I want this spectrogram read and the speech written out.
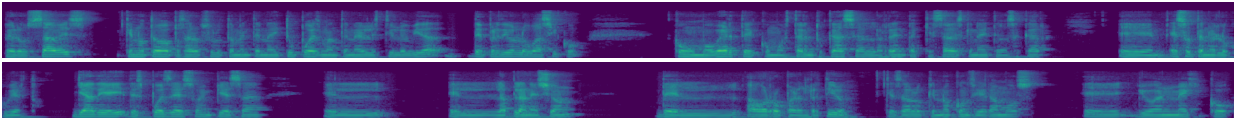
pero sabes que no te va a pasar absolutamente nada y tú puedes mantener el estilo de vida de perdido lo básico, como moverte, como estar en tu casa, la renta que sabes que nadie te va a sacar, eh, eso tenerlo cubierto. Ya de después de eso empieza la planeación del ahorro para el retiro, que es algo que no consideramos. Eh, yo en México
